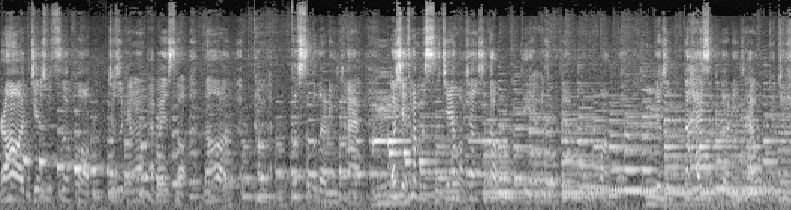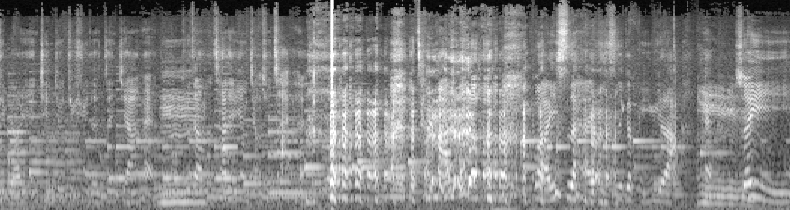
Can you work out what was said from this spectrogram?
然后结束之后就是给他们拍拍手，然后他们都舍不得离开，而且他们时间好像是到五点还是五点，我忘了，就是那还舍不得离开，踩满了，不好意思，还只是一个比喻啦，嘿，所以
